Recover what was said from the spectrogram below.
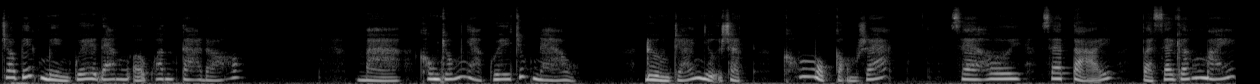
cho biết miền quê đang ở quanh ta đó. Mà không giống nhà quê chút nào. Đường trái nhựa sạch, không một cọng rác. Xe hơi, xe tải và xe gắn máy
